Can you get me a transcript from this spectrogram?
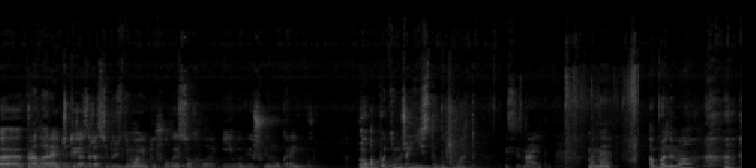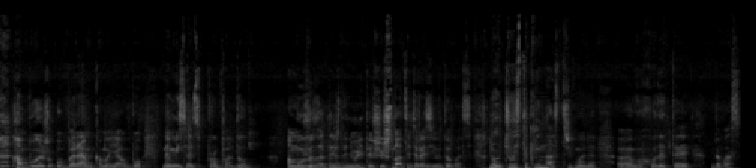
е, прала речі, то я зараз іду знімаю ту, висохла, і вивішую мокреньку. Ну, а потім вже їсти готувати. Ви всі знаєте, мене або нема, або ж оберемками. Я або на місяць пропаду, а можу за тиждень вийти 16 разів до вас. Ну, чогось такий настрій в мене е, виходити до вас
